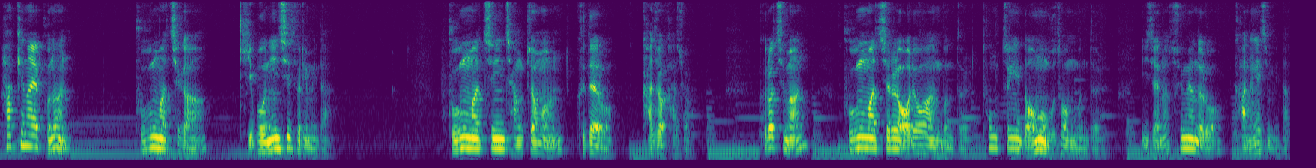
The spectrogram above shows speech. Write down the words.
하키나이프는 부분 마취가 기본인 시술입니다. 부분 마취인 장점은 그대로 가져가죠. 그렇지만 부분 마취를 어려워하는 분들, 통증이 너무 무서운 분들, 이제는 수면으로 가능해집니다.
